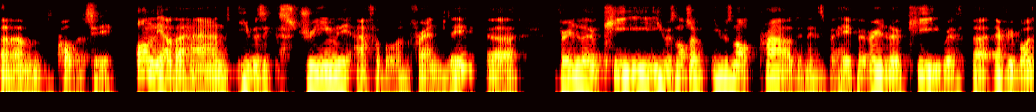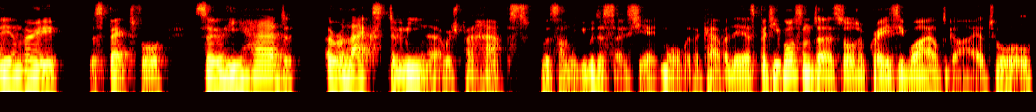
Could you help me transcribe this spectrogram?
um, quality. On the other hand, he was extremely affable and friendly, uh, very low key. He was not a, he was not proud in his behavior, very low key with uh, everybody and very respectful. So he had a relaxed demeanor, which perhaps was something you would associate more with the Cavaliers, but he wasn't a sort of crazy wild guy at all.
